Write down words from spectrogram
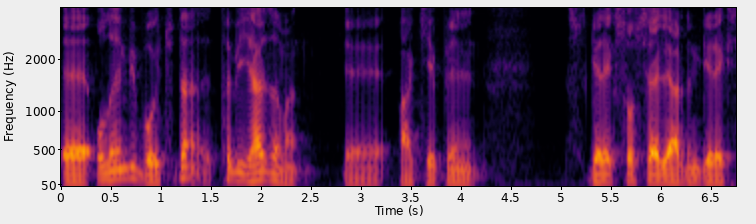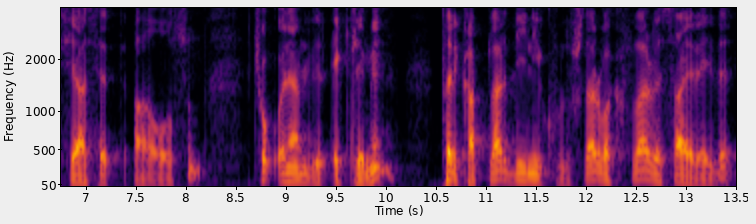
E, olayın bir boyutu da tabii her zaman e, AKP'nin gerek sosyal yardım gerek siyaset ağı olsun çok önemli bir eklemi tarikatlar, dini kuruluşlar, vakıflar vesaireydi.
